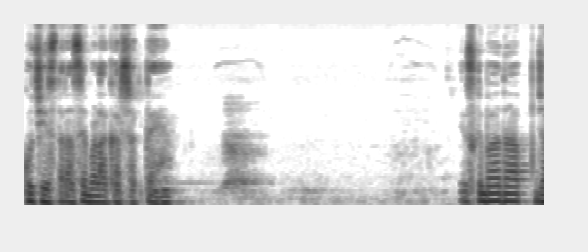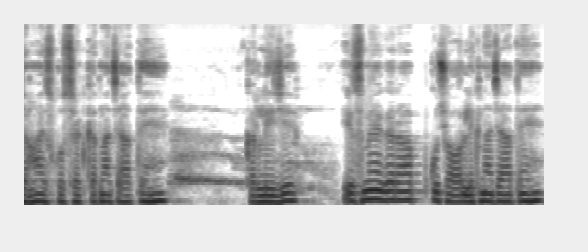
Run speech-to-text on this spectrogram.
कुछ इस तरह से बड़ा कर सकते हैं। इसके बाद आप जहाँ इसको सेट करना चाहते हैं, कर लीजिए। इसमें अगर आप कुछ और लिखना चाहते हैं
